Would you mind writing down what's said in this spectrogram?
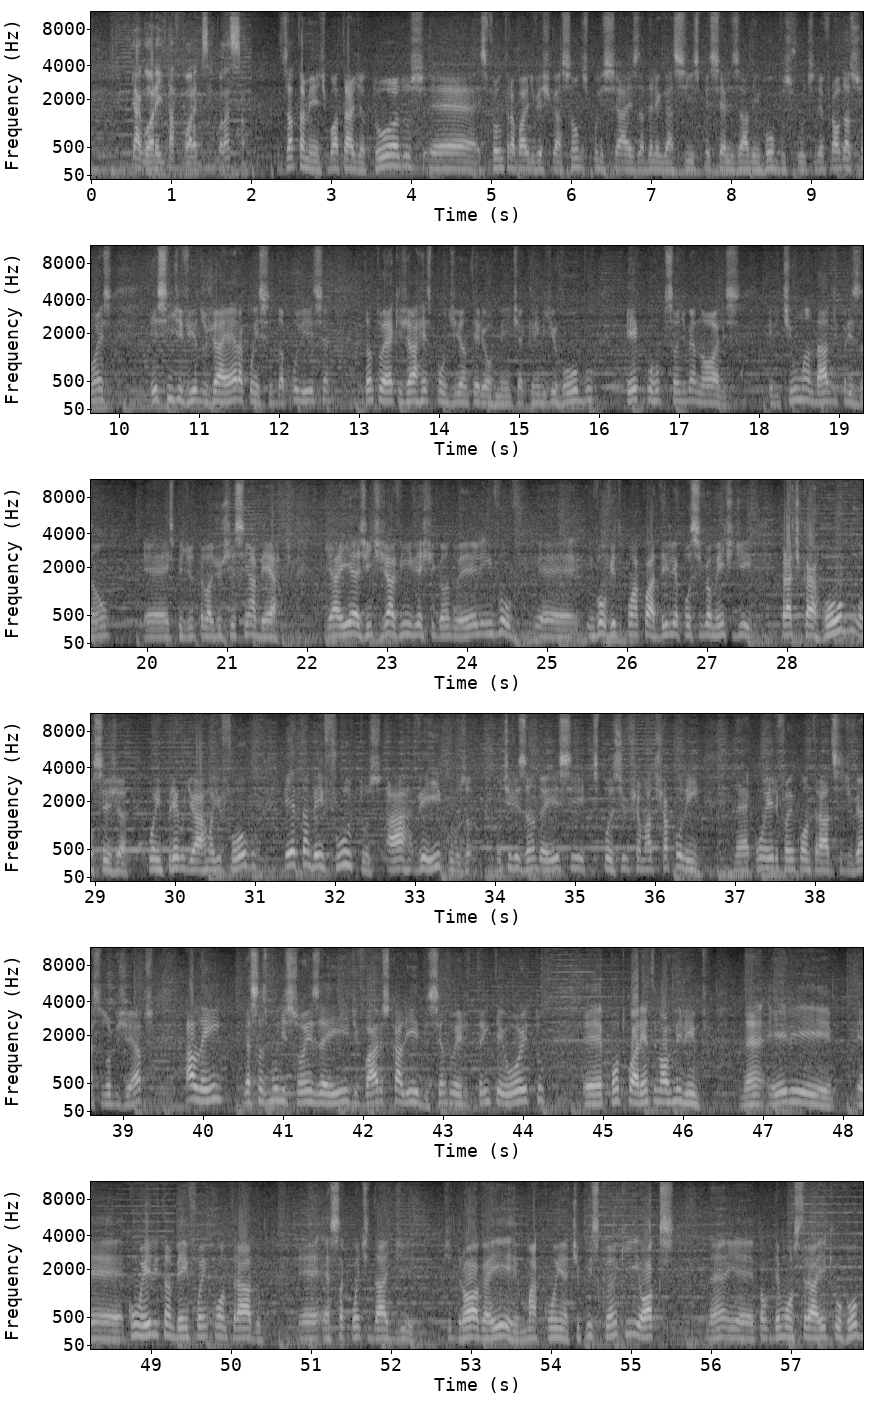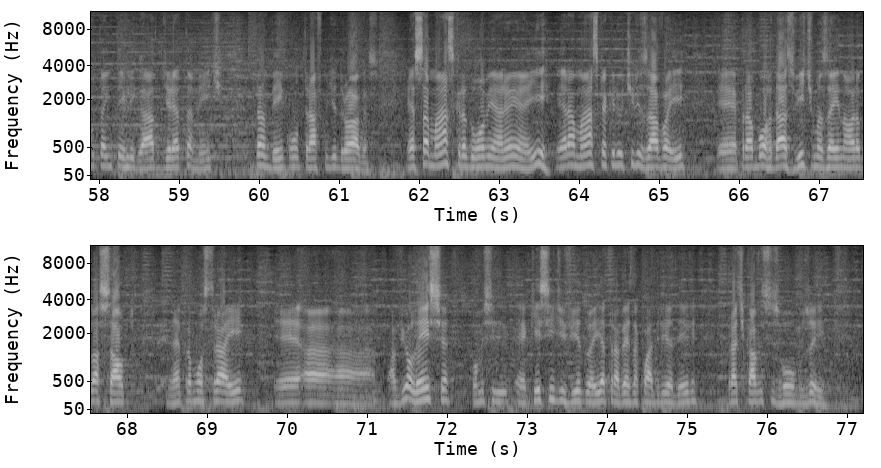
e agora ele está fora de circulação. Exatamente. Boa tarde a todos. É, esse foi um trabalho de investigação dos policiais da delegacia especializada em roubos, furtos e defraudações. Esse indivíduo já era conhecido da polícia, tanto é que já respondia anteriormente a crime de roubo e corrupção de menores. Ele tinha um mandado de prisão é, expedido pela Justiça em aberto. E aí a gente já vinha investigando ele, envolv é, envolvido com a quadrilha possivelmente de praticar roubo, ou seja, com emprego de arma de fogo e também furtos a veículos, utilizando esse dispositivo chamado Chapolin. Né? Com ele foram encontrados diversos objetos, além dessas munições aí de vários calibres, sendo ele 38, é, .40 9 milímetros. Né? Ele, é, com ele também foi encontrado é, essa quantidade de, de, droga aí, maconha tipo skunk e ox, né? É, para demonstrar aí que o roubo está interligado diretamente também com o tráfico de drogas. Essa máscara do Homem-Aranha aí era a máscara que ele utilizava aí é, para abordar as vítimas aí na hora do assalto, né, para mostrar aí é, a, a, a, violência como esse, é, que esse indivíduo aí, através da quadrilha dele, praticava esses roubos aí.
